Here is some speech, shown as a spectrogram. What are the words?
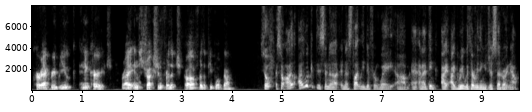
Correct, rebuke, and encourage, right? Instruction for the uh, for the people of God. So, so I, I look at this in a in a slightly different way, um, and, and, I think I, I, agree with everything you just said right now.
